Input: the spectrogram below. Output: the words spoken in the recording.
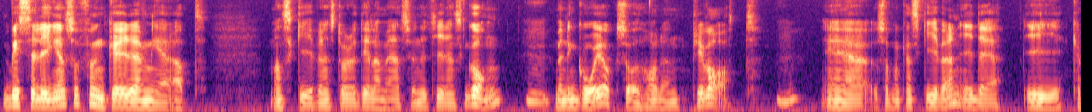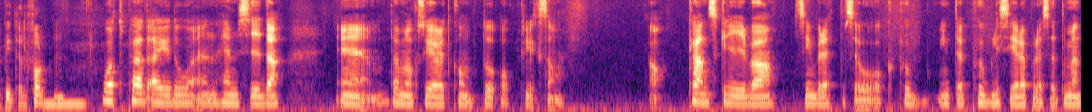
visserligen så funkar ju det mer att man skriver en story och delar med sig under tidens gång. Mm. Men det går ju också att ha den privat. Mm. Eh, så att man kan skriva den i det i kapitelform. Wattpad är ju då en hemsida eh, där man också gör ett konto och liksom ja, kan skriva sin berättelse och, och pub, inte publicera på det sättet men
